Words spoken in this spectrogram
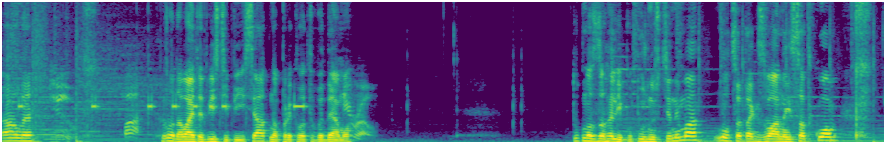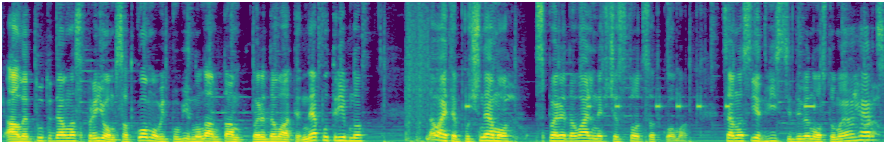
але ну, давайте 250, наприклад, введемо. Тут у нас взагалі потужності нема. Ну, це так званий садком. Але тут іде у нас прийом садкому, відповідно, нам там передавати не потрібно. Давайте почнемо з передавальних частот садкома. Це в нас є 290 МГц.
